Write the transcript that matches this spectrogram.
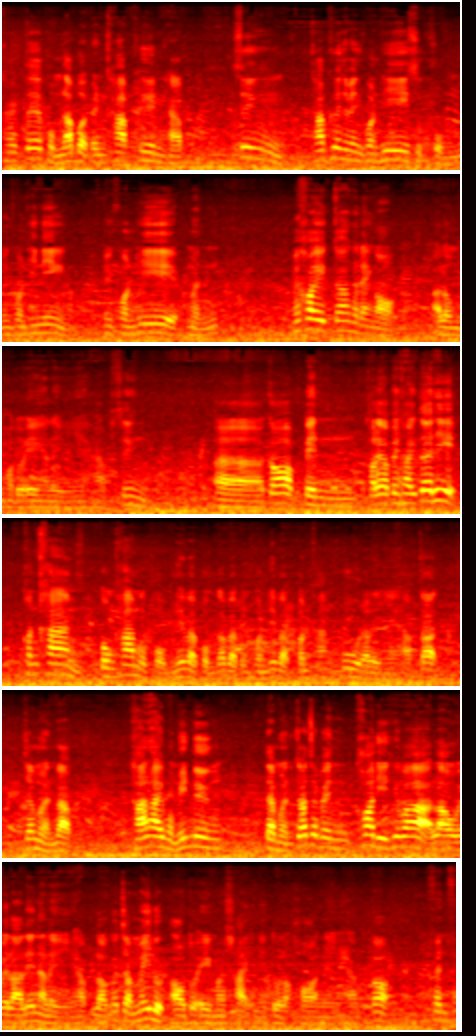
คาแรคเตอร์ผมรับบทเป็นคาบขึ้นครับ ซึ่งคาบขึ้นจะเป็นคนที่สุขุม เป็นคนที่นิ่ง เป็นคนที่เหมือนไม่ค่อยกล้าแสดงออกอารมณ์ของตัวเองอะไรอย่างเงี้ยครับ ซึ่งเอ่อก็เป็นเขาเรียกว่าเป็นคาแรคเตอร์ที่ค่อนข้างตรงข้ามกับผมที่แบบผมก็แบบเป็นคนที่แบบค่อนข้างพูดอะไรอย่างเงี้ยครับ ก็จะเหมือนแบบท้าทายผมนิดนึง แต่เหมือนก็จะเป็นข้อดีที่ว่าเราเวลาเล่นอะไรอย่างเงี้ยครับเราก็จะไม่หลุดเอาตัวเองมาใส่ในตัวละครอะไรอย่างเงี้ยครับก็แฟ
